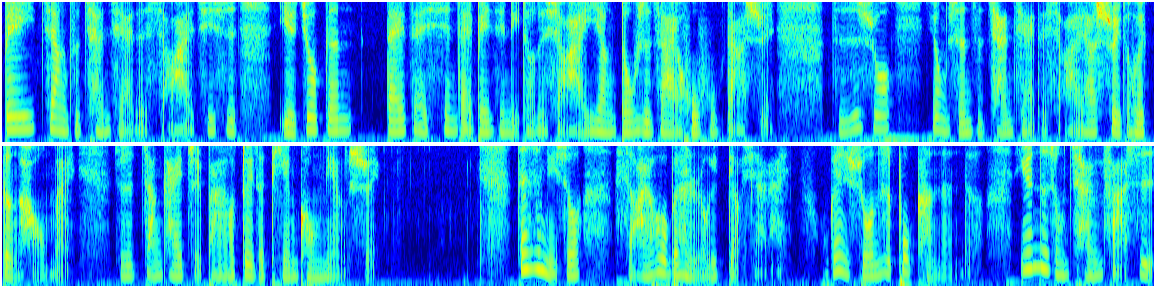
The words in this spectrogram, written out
背这样子缠起来的小孩，其实也就跟待在现代背景里头的小孩一样，都是在呼呼大睡。只是说用绳子缠起来的小孩，他睡得会更豪迈，就是张开嘴巴，然后对着天空那样睡。但是你说小孩会不会很容易掉下来？我跟你说，那是不可能的，因为那种缠法是，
